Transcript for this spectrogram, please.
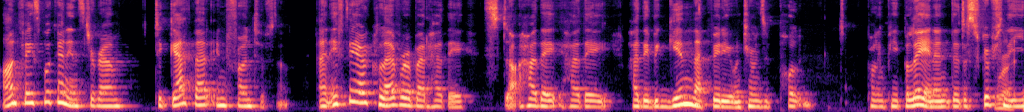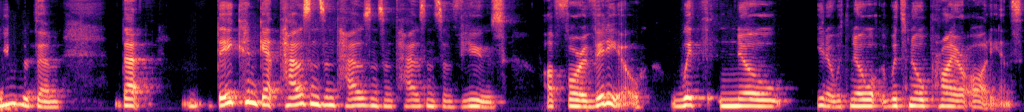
on Facebook and Instagram to get that in front of them. And if they are clever about how they start, how they how they how they begin that video in terms of pull, pulling people in and the description right. they use with them that they can get thousands and thousands and thousands of views of, for a video with no you know with no with no prior audience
